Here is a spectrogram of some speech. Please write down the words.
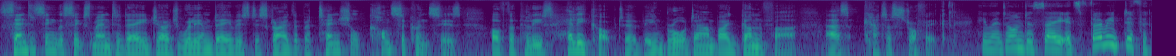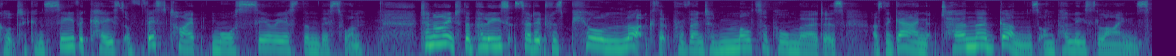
Sentencing the six men today, Judge William Davis described the potential consequences of the police helicopter being brought down by gunfire as catastrophic. He went on to say it's very difficult to conceive a case of this type more serious than this one. Tonight, the police said it was pure luck that prevented multiple murders as the gang turned their guns on police lines.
